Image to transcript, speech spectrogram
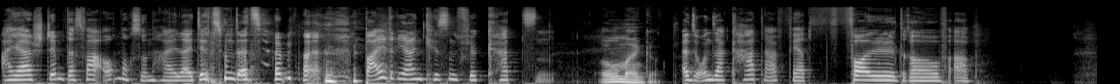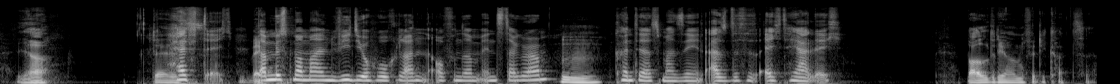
Ah ja, stimmt, das war auch noch so ein Highlight jetzt im Dezember. Baldrian-Kissen für Katzen. oh mein Gott. Also unser Kater fährt voll drauf ab. Ja. Der Heftig. Da müssen wir mal ein Video hochladen auf unserem Instagram. Hm. Könnt ihr das mal sehen. Also das ist echt herrlich. Baldrian für die Katze.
